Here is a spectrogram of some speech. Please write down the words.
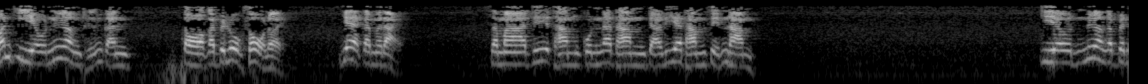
มันเกี่ยวเนื่องถึงกันต่อกันเป็นลูกโซ่เลย แยกกันไม่ได้ สมาธิธรรมคุณธรรม จริยธรรมศีลธรรม เกี่ยวเนื่องกันเป็น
